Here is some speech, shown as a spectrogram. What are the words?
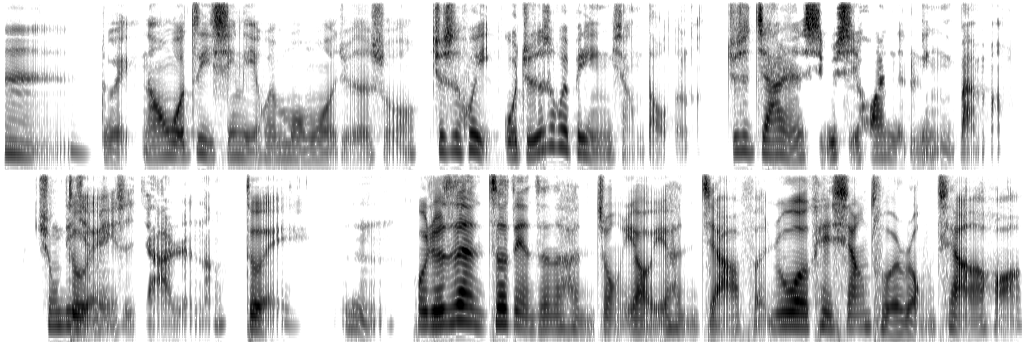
嗯，对。然后我自己心里也会默默觉得说，就是会，我觉得是会被影响到的了。就是家人喜不喜欢你的另一半嘛？兄弟姐妹也是家人啊。对。嗯，我觉得这这点真的很重要，也很加分。如果可以相处的融洽的话，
